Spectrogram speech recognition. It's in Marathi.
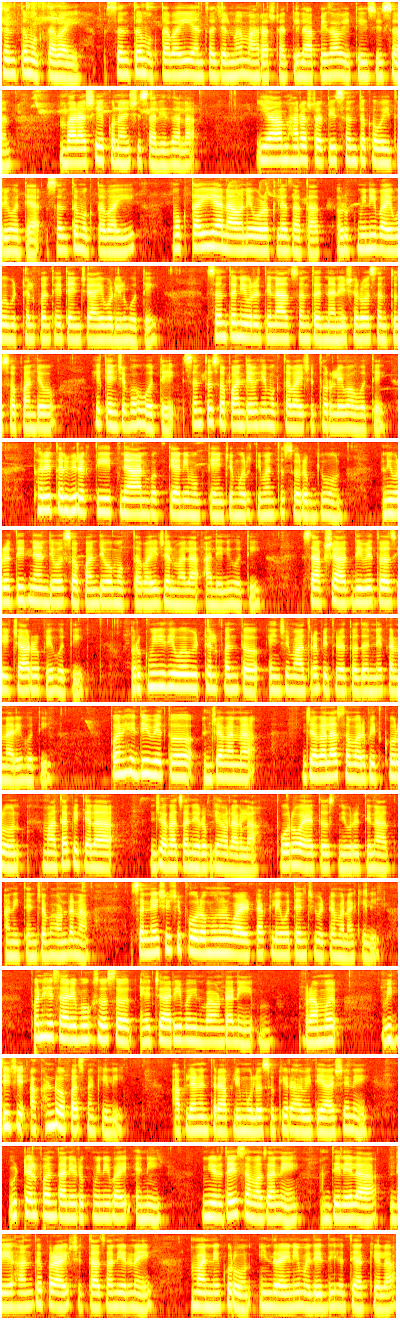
संत मुक्ताबाई. संत मुक्ताबाई यांचा जन्म महाराष्ट्रातील आपेगाव येथे इसवी सन बाराशे एकोणऐंशी साली झाला. या महाराष्ट्रातील संत कवयित्री होत्या. संत मुक्ताबाई मुक्ताई या नावाने ओळखल्या जातात. रुक्मिणीबाई व विठ्ठलपंत हे त्यांचे आई वडील होते. संत निवृत्तीनाथ संत ज्ञानेश्वर व संत सोपानदेव हे त्यांचे भाऊ होते. संत सोपानदेव हे मुक्ताबाईचे थोरले भाऊ होते. खरे तर विरक्ती ज्ञान भक्ती आणि मुक्ती यांचे मूर्तिमंत स्वरूप घेऊन निवृत्ती ज्ञानदेव सोपानदेव मुक्ताबाई जन्माला आलेली होती. साक्षात दिव्यत्वास ही चार रूपे होती. रुक्मिणीदेव देव विठ्ठलपंत यांचे मातृपितृत्व धन्य करणारी होती. पण हे दिव्यत्व जगांना जगाला समर्पित करून मातापित्याला जगाचा निरोप घ्यावा लागला. पोरवयातच निवृत्तीनाथ आणि त्यांच्या भावंडांना संन्याशीची पोरं म्हणून वाईट टाकले व त्यांची विटंबना केली. पण हे सारे भोग सोसत ह्या चारही बहीण भावंडांनी ब्राह्म विद्येची अखंड उपासना केली. आपल्यानंतर आपली मुलं सुखी राहावीत या आशेने विठ्ठलपंत आणि रुक्मिणीबाई यांनी निर्दयी समाजाने दिलेला देहांत प्रायश्चित्ताचा निर्णय मान्य करून इंद्रायणीमध्ये देहत्याग केला.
